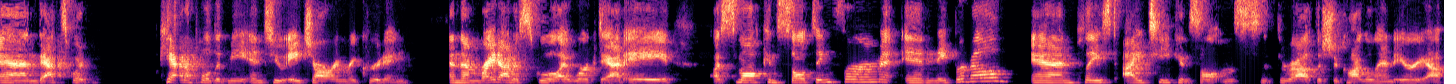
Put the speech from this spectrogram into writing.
And that's what catapulted me into HR and recruiting. And then right out of school, I worked at a, a small consulting firm in Naperville and placed IT consultants throughout the Chicagoland area.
